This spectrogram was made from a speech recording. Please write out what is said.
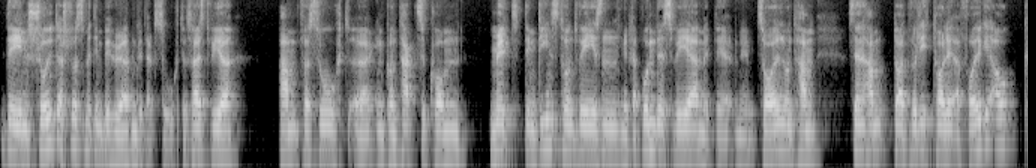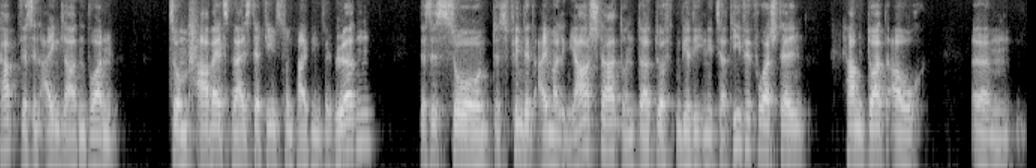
den Schulterschluss mit den Behörden wieder gesucht. Das heißt, wir haben versucht, äh, in Kontakt zu kommen mit dem Diensthundwesen, mit der Bundeswehr, mit, der, mit dem Zoll und haben, sind, haben dort wirklich tolle Erfolge auch gehabt. Wir sind eingeladen worden zum Arbeitspreis der diensthundhaltenden Behörden. Das ist so, das findet einmal im Jahr statt und da durften wir die Initiative vorstellen, haben dort auch ähm,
